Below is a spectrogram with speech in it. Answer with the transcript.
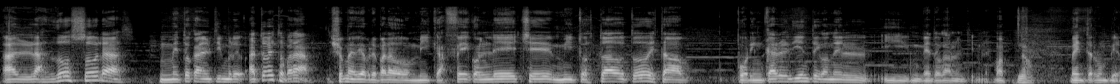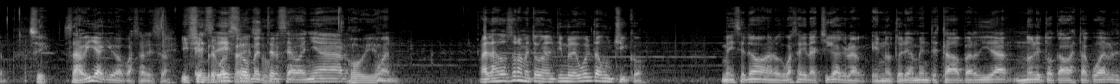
A las dos horas me tocan el timbre. A todo esto, pará. Yo me había preparado mi café con leche, mi tostado, todo. Estaba por hincar el diente con él y me tocaron el timbre. Bueno, No. me interrumpieron. Sí. Sabía que iba a pasar eso. Y siempre Es pasa eso. meterse a bañar. Obvio. Bueno. A las dos horas me tocan el timbre de vuelta un chico. Me dice, no, lo que pasa es que la chica, claro, que notoriamente estaba perdida, no le tocaba esta cuadra,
